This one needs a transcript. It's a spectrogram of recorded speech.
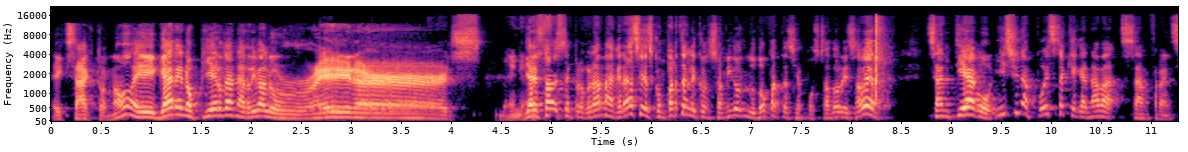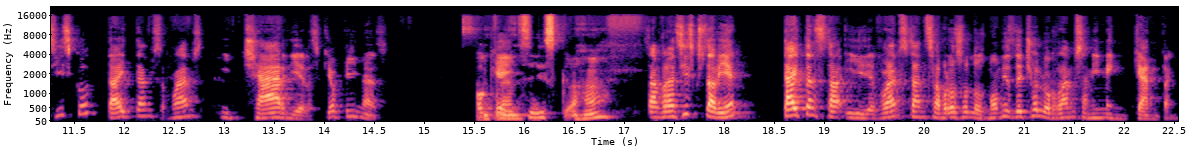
Exacto, ¿no? Eh, ganen o pierdan arriba los Raiders. Ya estaba este programa, gracias. Compártanle con sus amigos ludópatas y apostadores. A ver, Santiago, hice una apuesta que ganaba San Francisco, Titans, Rams y Chargers. ¿Qué opinas? San Francisco, ajá. San Francisco está bien. Titans está, y Rams están sabrosos los momios. De hecho, los Rams a mí me encantan.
